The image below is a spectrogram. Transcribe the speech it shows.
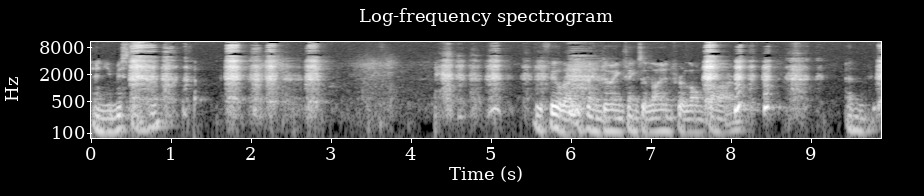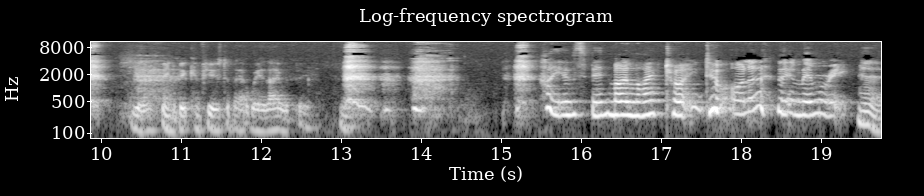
And you miss them, huh? You feel like you've been doing things alone for a long time, and you've been a bit confused about where they would be. Yeah. I have spent my life trying to honour their memory. Yeah.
